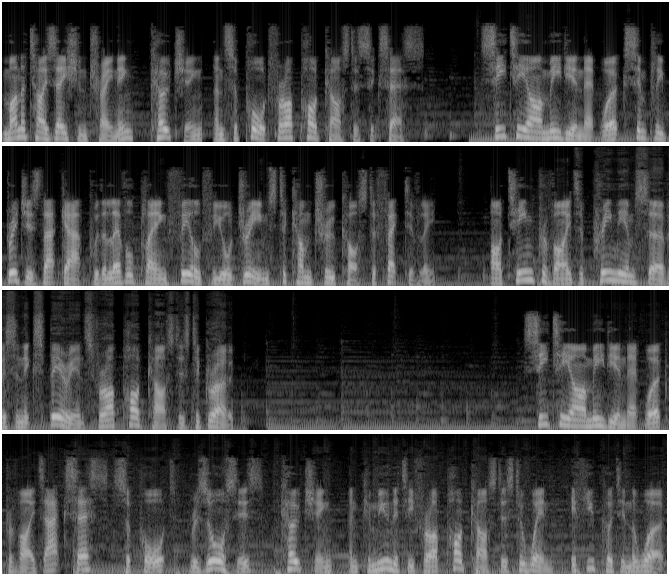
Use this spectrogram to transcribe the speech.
monetization training, coaching, and support for our podcasters' success. CTR Media Network simply bridges that gap with a level playing field for your dreams to come true cost effectively. Our team provides a premium service and experience for our podcasters to grow. CTR Media Network provides access, support, resources, coaching, and community for our podcasters to win, if you put in the work.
